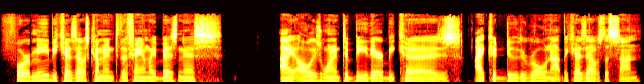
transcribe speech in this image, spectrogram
For me, because I was coming into the family business, I always wanted to be there because I could do the role, not because I was the son.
